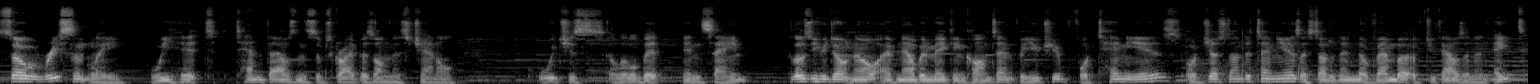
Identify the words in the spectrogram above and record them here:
So recently, we hit 10,000 subscribers on this channel, which is a little bit insane. For those of you who don't know, I've now been making content for YouTube for 10 years, or just under 10 years. I started in November of 2008.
